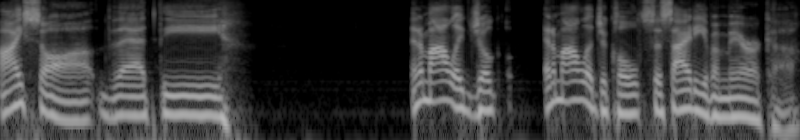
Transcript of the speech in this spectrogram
I saw that the Etymological, Etymological Society of America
